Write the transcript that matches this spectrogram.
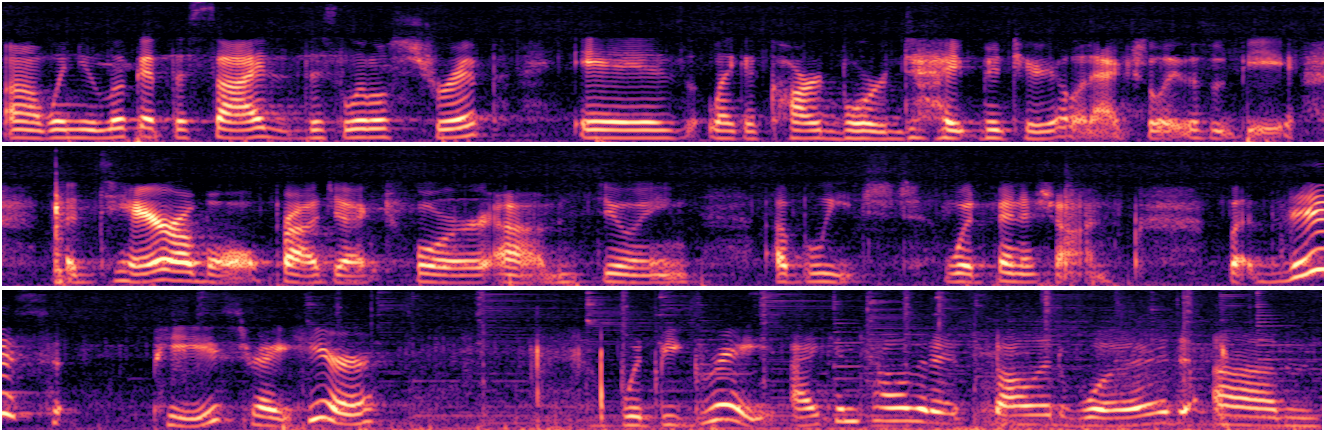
uh, when you look at the side, this little strip is like a cardboard type material. And actually, this would be a terrible project for um, doing a bleached wood finish on. But this piece right here would be great. I can tell that it's solid wood um,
